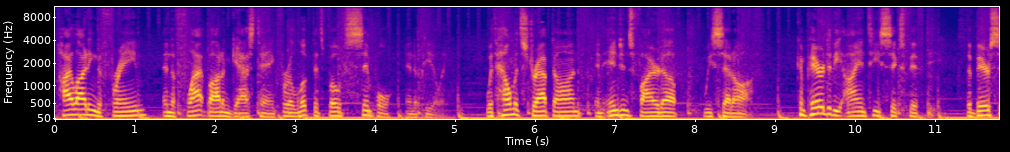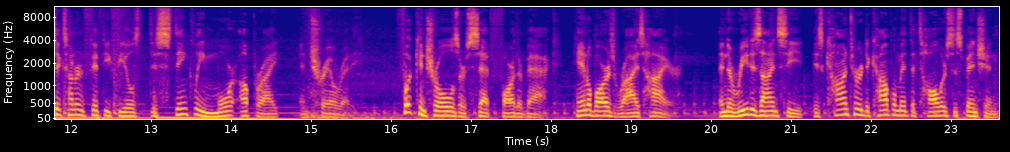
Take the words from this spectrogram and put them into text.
highlighting the frame and the flat-bottom gas tank for a look that's both simple and appealing. With helmets strapped on and engines fired up, we set off. Compared to the INT 650, the Bear 650 feels distinctly more upright and trail-ready. Foot controls are set farther back, handlebars rise higher, and the redesigned seat is contoured to complement the taller suspension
